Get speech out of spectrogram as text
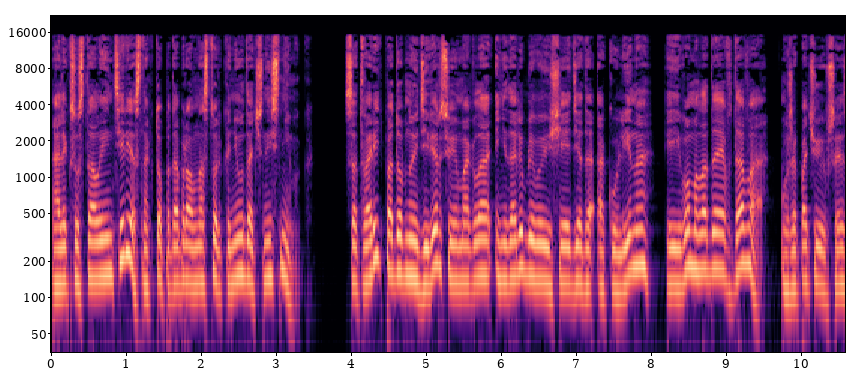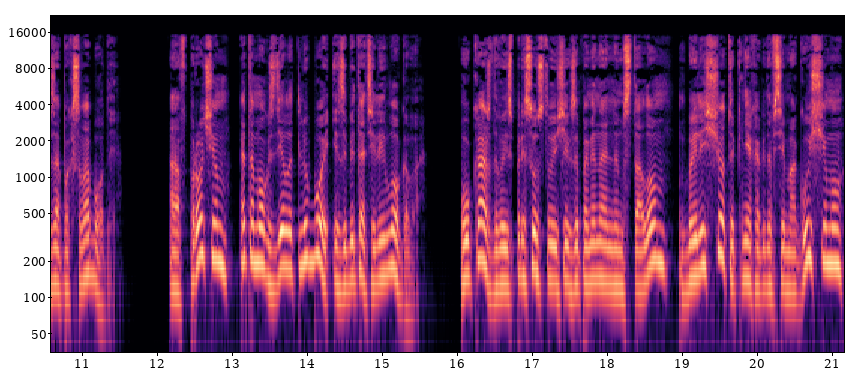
Алексу стало интересно, кто подобрал настолько неудачный снимок. Сотворить подобную диверсию могла и недолюбливающая деда Акулина, и его молодая вдова, уже почуявшая запах свободы. А впрочем, это мог сделать любой из обитателей логова. У каждого из присутствующих за поминальным столом были счеты к некогда всемогущему,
